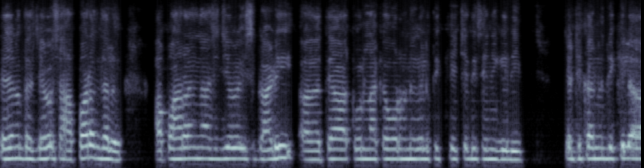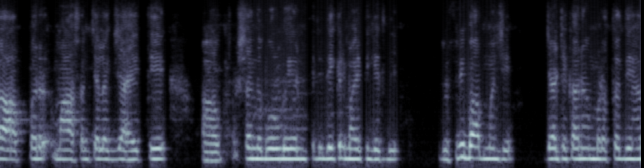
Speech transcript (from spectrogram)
त्याच्यानंतर ज्यावेळेस अपहरण झालं अपहरणाची ज्यावेळेस गाडी त्या टोल नाक्यावरून निघाली ती केच्या दिशेने गेली. त्या ठिकाणी देखील अपर महासंचालक जे आहेत ते प्रशांत बोर्डे यांनी देखील माहिती घेतली. दुसरी बाब म्हणजे ज्या ठिकाणी मृतदेह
